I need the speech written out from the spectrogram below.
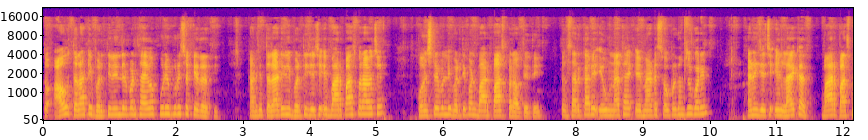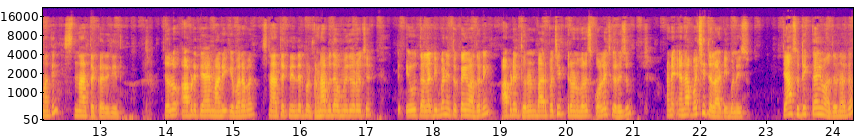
તો આવું તલાટી ભરતીની અંદર પણ થાય એવા પૂરેપૂરી શક્યતા હતી. કારણ કે તલાટીની ભરતી જે છે એ બાર પાસ પર આવે છે. કોન્સ્ટેબલની ભરતી પણ બાર પાસ પર આવતી હતી. તો સરકારે એવું ના થાય, એ માટે સૌપ્રથમ શું કર્યું? એની જે છે એ લાયકાત બાર પાસમાંથી સ્નાતક કરી દીધી. ચલો, આપણે ત્યાં માન્યું કે બરાબર? સ્નાતકની અંદર પણ ઘણા બધા ઉમેદવારો છે. તો એવું તલાટી બને તો કંઈ વાંધો નહીં. આપણે ધોરણ બાર પછી ત્રણ વર્ષ કોલેજ કરીશું અને એના પછી તલાટી બનીશું. ત્યાં સુધી કંઈ વાંધો નહોતો.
